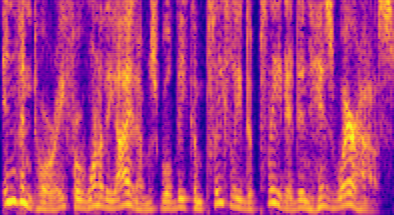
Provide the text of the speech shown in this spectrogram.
inventory for one of the items will be completely depleted in his warehouse.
